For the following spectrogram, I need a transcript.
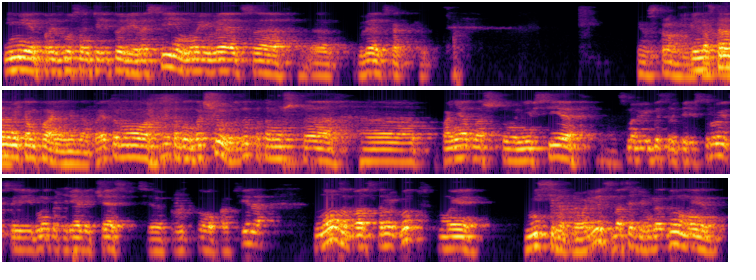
имеют производство на территории России, но являются, являются как Иностранными, иностранными компаниями. компаниями, да. Поэтому это был большой вызов, потому что э, понятно, что не все смогли быстро перестроиться, и мы потеряли часть э, продуктового портфеля. Но за 22 год мы не сильно провалились. В 2023 году мы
